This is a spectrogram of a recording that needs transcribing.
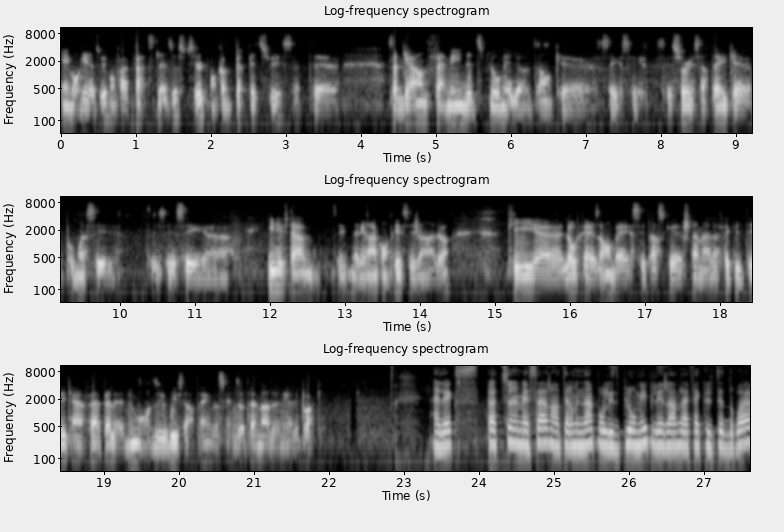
ils vont graduer, vont faire partie de l'ADUS, puis c'est eux qui vont comme perpétuer cette, euh, grande famille de diplômés-là. Donc, euh, c'est sûr et certain que pour moi, c'est inévitable d'aller rencontrer ces gens-là. Puis l'autre raison, ben, c'est parce que justement, la faculté, quand elle fait appel à nous, on dit oui, certain, parce qu'elle nous a tellement donné à l'époque. Alex, as-tu un message en terminant pour les diplômés et les gens de la faculté de droit?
